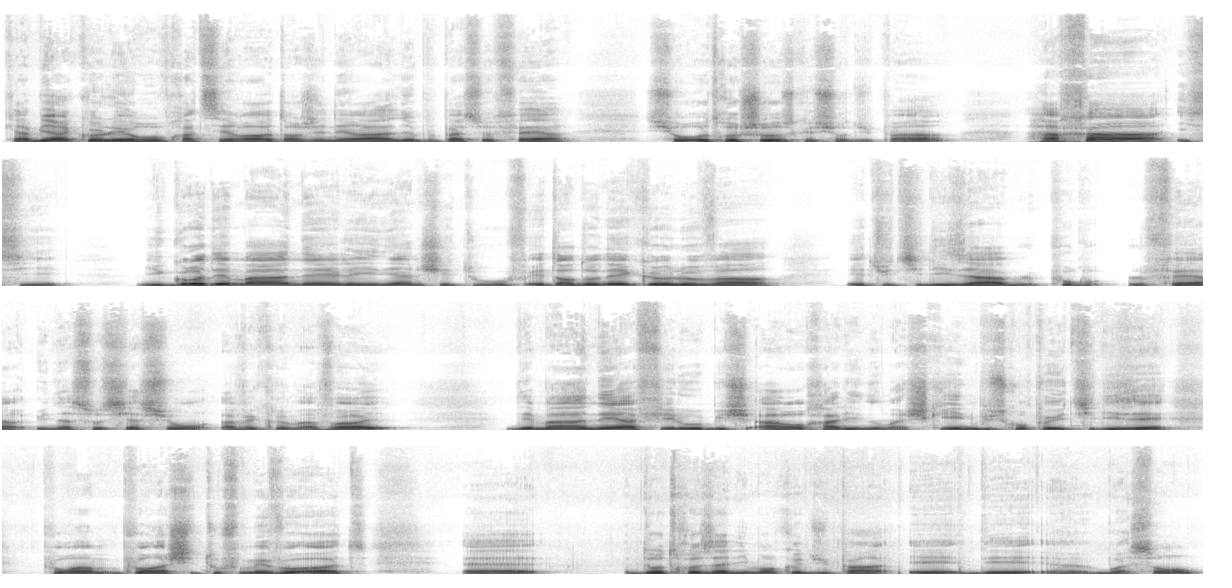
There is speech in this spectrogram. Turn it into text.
car bien que le Hérouv chatzerot en général ne peut pas se faire sur autre chose que sur du pain, hacha ici, migodemane le inyan chitouf, étant donné que le vin est utilisable pour le faire une association avec le mavoy. Des maane afilu puisqu'on peut utiliser pour un, pour un chitouf mevohot euh, d'autres aliments que du pain et des euh, boissons.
